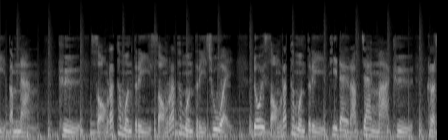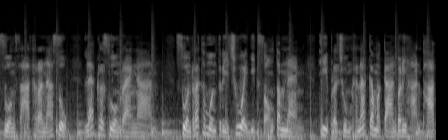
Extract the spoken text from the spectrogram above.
4ตำแหน่ง คือ 2 รัฐมนตรี 2 รัฐมนตรีช่วย โดย 2 รัฐมนตรีที่ได้รับแจ้งมาคือ กระทรวงสาธารณสุข และกระทรวงแรงงาน ส่วนรัฐมนตรีช่วยอีก 2 ตำแหน่ง ที่ประชุมคณะกรรมการบริหารพัก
